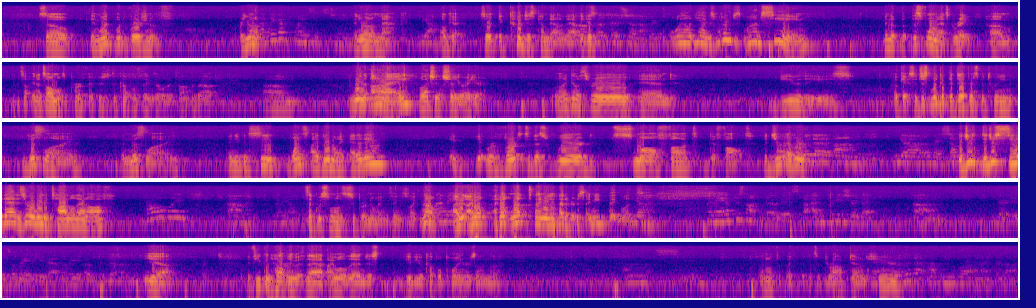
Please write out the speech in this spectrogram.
So in what, what version of, are you on I a, think I'm 2016. And you're on a Mac? Yeah. Okay, so it it could just come down to that, Oh, because, so it could have shown up. or- well, yeah, because what I'm, just what I'm seeing, I mean, the- the- this format's great, um, it's and it's almost perfect, there's just a couple of things I want to talk about. Um, When I, well, actually, I'll show you right here. When I go through and view these, okay, so just look at the difference between this line and this line, and you can see, once I do my editing, it, it reverts to this weird, small font default. Did you Oh, ever, the, um, yeah, okay, so. did you, did you see that? Is there a way to toggle that off? Probably, um, let me open It's like, which one of the super annoying things, like, no, I I, I don't, I don't want tiny letters, I need big ones. Yeah. I may have just not noticed, but I'm pretty sure that, um, there is a way to do that. Let me open the. Yeah. If you can help me with that, I will then just give you a couple pointers on the, Um, let's see. I don't know if it, like, if it's a drop down Yeah, I here. know that that happened before and I forgot.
